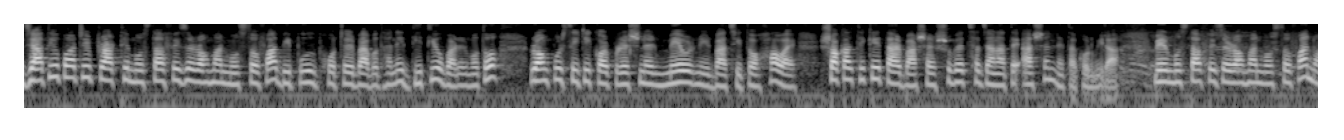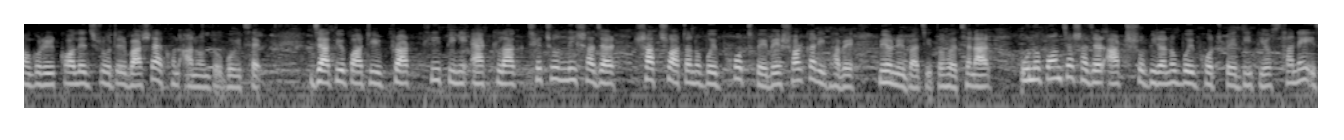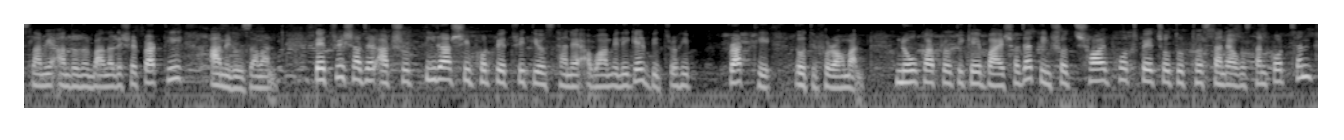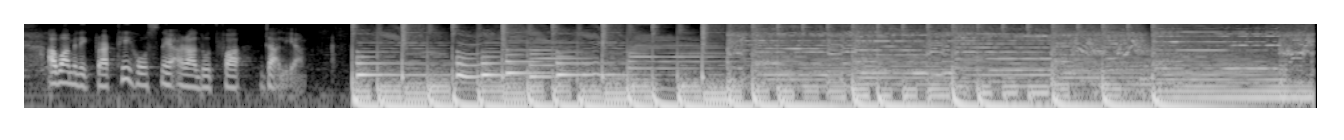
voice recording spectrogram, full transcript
জাতীয় পার্টির প্রার্থী মোস্তাফিজুর রহমান মোস্তফা বিপুল ভোটের ব্যবধানে দ্বিতীয়বারের মতো রংপুর সিটি কর্পোরেশনের মেয়র নির্বাচিত হওয়ায় সকাল থেকে তার বাসায় শুভেচ্ছা জানাতে আসেন নেতাকর্মীরা। মেয়র মোস্তাফিজুর রহমান মোস্তফা নগরীর কলেজ রোডের বাসায় এখন আনন্দ বইছে। জাতীয় পার্টির প্রার্থী তিনি এক লাখ ছেচল্লিশ হাজার সাতশো আটানব্বই ভোট পেয়ে বেসরকারিভাবে মেয়র নির্বাচিত হয়েছেন আর ঊনপঞ্চাশ হাজার আটশো বিরানব্বই ভোট পেয়ে দ্বিতীয় স্থানে ইসলামী আন্দোলন বাংলাদেশের প্রার্থী আমিরুজ্জামান। তেত্রিশ হাজার আটশো তিরাশি ভোট পেয়ে তৃতীয় স্থানে আওয়ামী লীগের বিদ্রোহী প্রার্থী লতিফুর রহমান। নৌকা প্রতীকে বাইশ হাজার তিনশো ছয় ভোট পেয়ে চতুর্থ স্থানে অবস্থান করছেন আওয়ামী লীগ প্রার্থী হোসনে আরা লুৎফা ডালিয়া।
